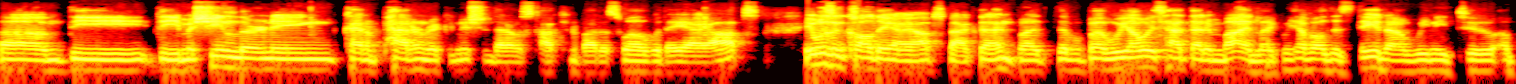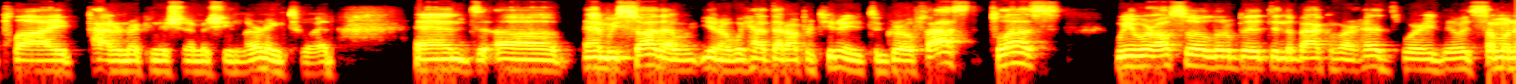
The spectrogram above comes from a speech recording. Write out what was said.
um, the the machine learning kind of pattern recognition that I was talking about as well with AI ops. It wasn't called AI ops back then, but but we always had that in mind. Like we have all this data, we need to apply pattern recognition and machine learning to it, and uh, and we saw that you know we had that opportunity to grow fast. Plus, we were also a little bit in the back of our heads where there was someone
